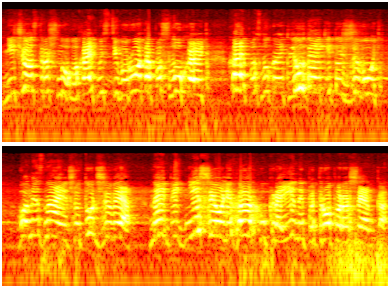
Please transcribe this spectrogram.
нічого страшного. Хай пусті ворота послухають, хай послухають люди, які тут живуть. Вони знають, що тут живе найбідніший олігарх України Петро Порошенка.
